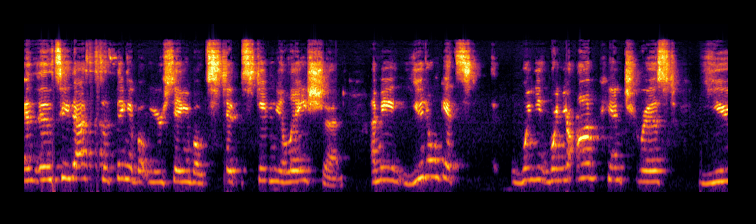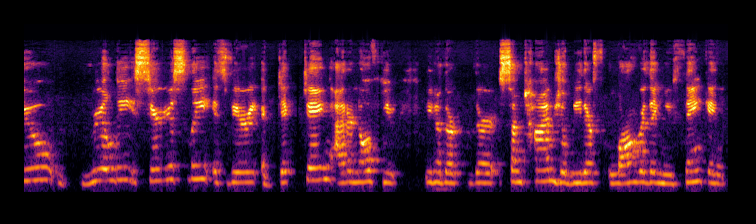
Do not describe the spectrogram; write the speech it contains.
And, and see, that's the thing about what you're saying about st- stimulation. I mean, you don't get when you when you're on Pinterest, you really seriously it's very addicting. I don't know if you you know there there sometimes you'll be there longer than you think and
